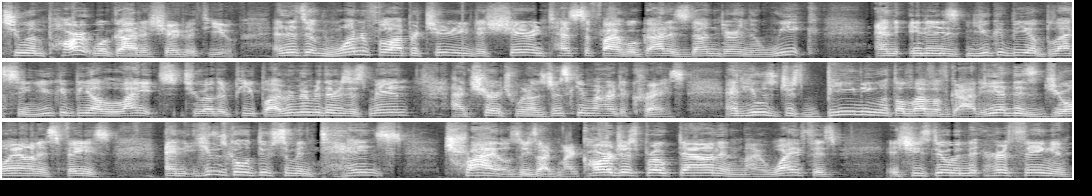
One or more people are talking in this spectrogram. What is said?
to impart what God has shared with you. And that's a wonderful opportunity to share and testify what God has done during the week and it is, you could be a blessing. You could be a light to other people. I remember there was this man at church when I was just giving my heart to Christ, and he was just beaming with the love of God. He had this joy on his face, and he was going through some intense trials. He's like, my car just broke down, and my wife is, she's doing her thing, and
